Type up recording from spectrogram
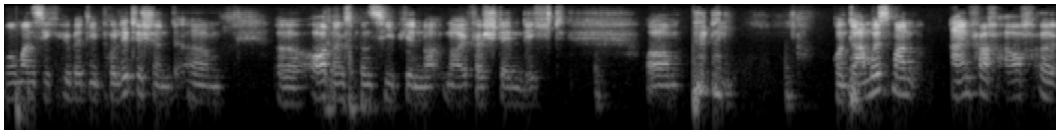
wo man sich über die politischen ähm, äh, Ordnungsprinzipien neu, neu verständigt. Ähm, und da muss man einfach auch äh,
